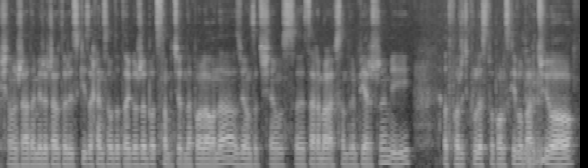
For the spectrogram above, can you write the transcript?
książę Adam Jerzy Czartoryski zachęcał do tego, żeby odstąpić od Napoleona, związać się z carem Aleksandrem I i otworzyć Królestwo Polskie w oparciu o, e, e,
